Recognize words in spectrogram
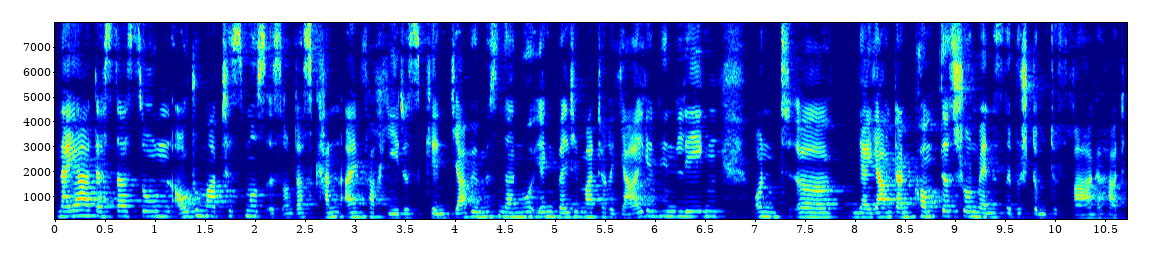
naja, dass das so ein Automatismus ist und das kann einfach jedes Kind. Ja, wir müssen da nur irgendwelche Materialien hinlegen und äh, ja, ja, und dann kommt das schon, wenn es eine bestimmte Frage hat.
